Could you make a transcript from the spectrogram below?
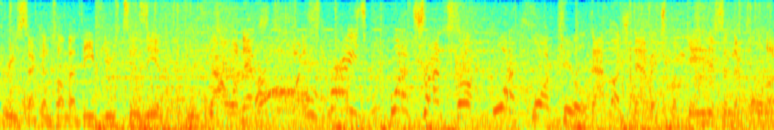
Three seconds on that defuse, Tizian, and it's now or never. Oh, he sprays! What a transfer! What a quad kill! That much damage, but Gatus in the corner,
